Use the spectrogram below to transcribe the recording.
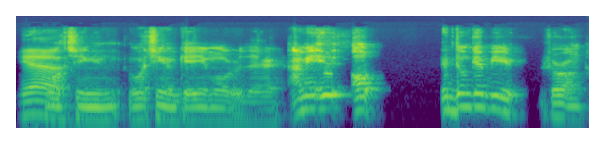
yeah, watching watching a game over there. I mean, it, oh, don't get me wrong.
